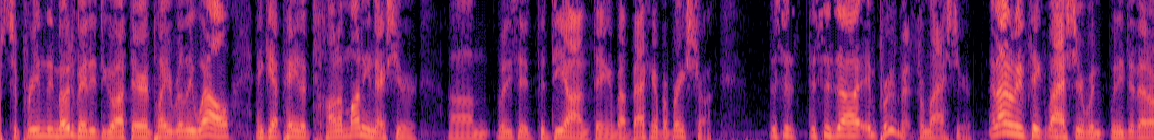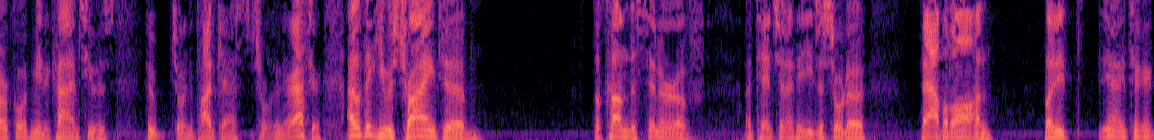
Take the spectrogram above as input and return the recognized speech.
supremely motivated to go out there and play really well and get paid a ton of money next year. Um, what do you say? The Deion thing about backing up a Brinks truck this is this is uh improvement from last year. And I don't even think last year when when he did that article with Mina Kimes, he was who joined the podcast shortly thereafter. I don't think he was trying to become the center of attention. I think he just sort of babbled on, but he yeah he took a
